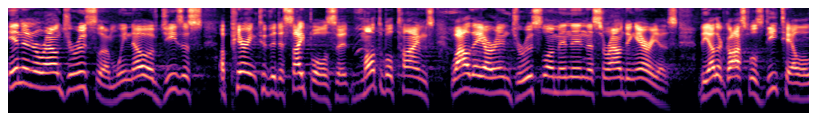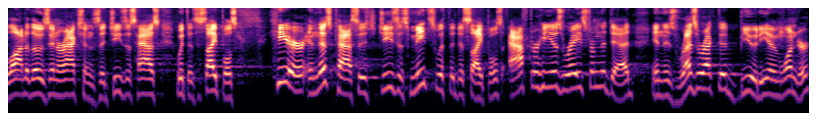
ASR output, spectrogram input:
in and around Jerusalem. We know of Jesus appearing to the disciples at multiple times while they are in Jerusalem and in the surrounding areas. The other gospels detail a lot of those interactions that Jesus has with the disciples. Here in this passage, Jesus meets with the disciples after he is raised from the dead in his resurrected beauty and wonder.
